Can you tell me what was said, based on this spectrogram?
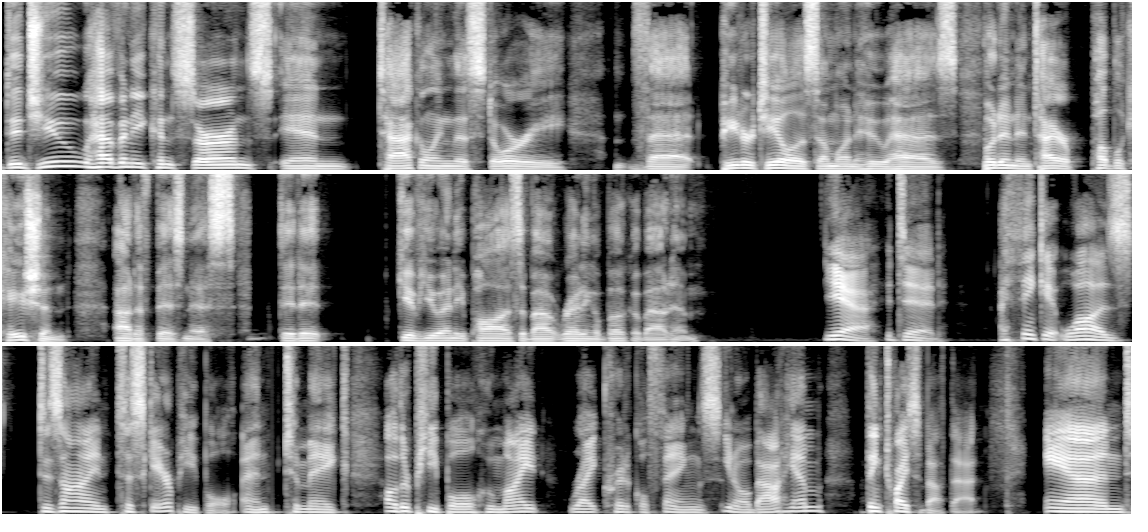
Did you have any concerns in tackling this story that Peter Thiel is someone who has put an entire publication out of business? Did it give you any pause about writing a book about him? Yeah it did. I think it was designed to scare people and to make other people who might write critical things, you know, about him, think twice about that. And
